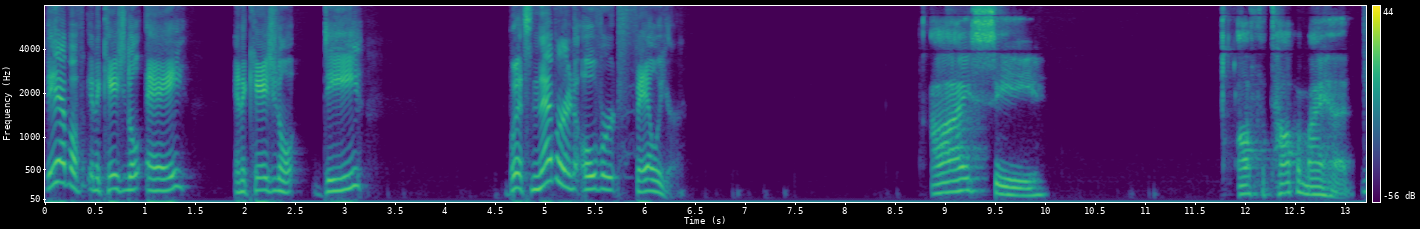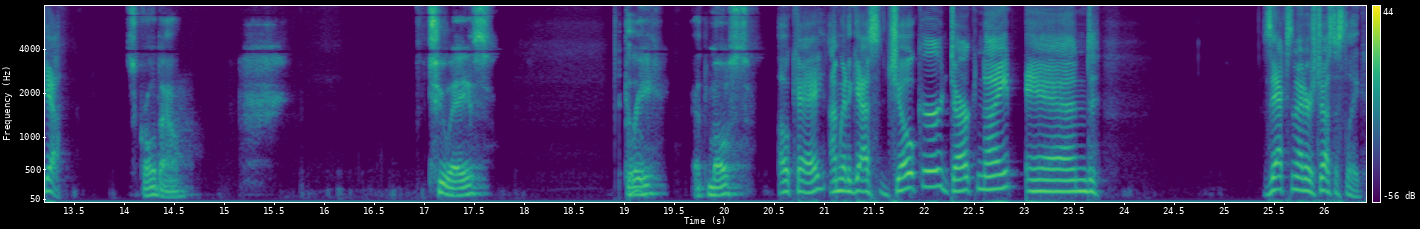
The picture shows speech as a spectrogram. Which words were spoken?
They have a, an occasional A, an occasional D, but it's never an overt failure. I see off the top of my head. Yeah. Scroll down. Two A's, three at the most. Okay, I'm going to guess Joker, Dark Knight, and Zack Snyder's Justice League.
